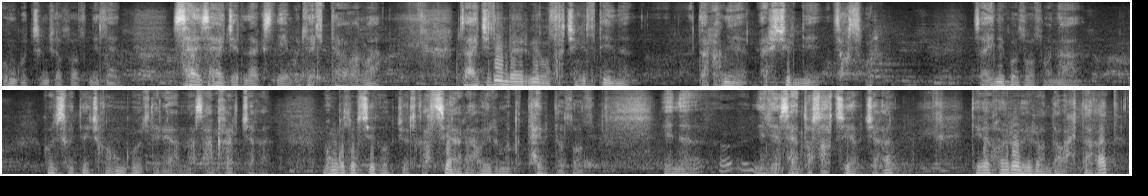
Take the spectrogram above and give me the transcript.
өнгө үзэмж бол нэлээд сайн сайжирна гэсэн юм хүлээлттэй байгаамаа. За ажлын байр бий болох чиглэлийн Дарханы арширны зогсмор. За энийг бол манай хүнс хөдөөж хөнгөл дээр амнаас анхаарж байгаа. Монгол улсыг хөгжүүлэх алсын хараа 2050-д бол энэ нэлээд сайн тусгацсан явж байгаа. Тэгээд 22 онд багтаагаад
